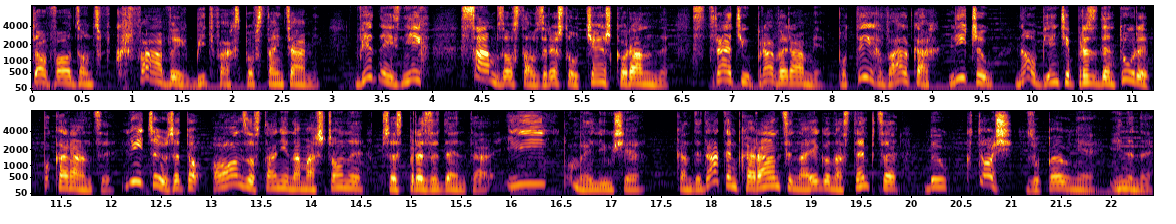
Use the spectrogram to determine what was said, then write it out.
dowodząc w krwawych bitwach z powstańcami. W jednej z nich sam został zresztą ciężko ranny, stracił prawe ramię. Po tych walkach liczył na objęcie prezydentury po karancy. Liczył, że to on zostanie namaszczony przez prezydenta i pomylił się. Kandydatem Karancy na jego następcę był ktoś zupełnie inny.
